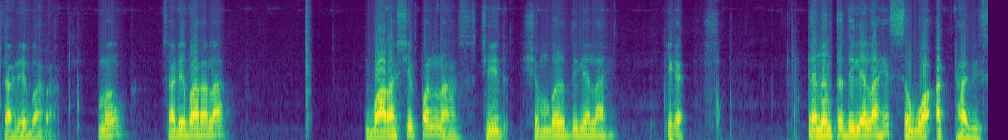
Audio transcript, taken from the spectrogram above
साडेबारा. मग साडेबाराला बाराशे पन्नास छेद शंभर दिलेला आहे. ठीक आहे? त्यानंतर दिलेला आहे सव्वा अठ्ठावीस.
